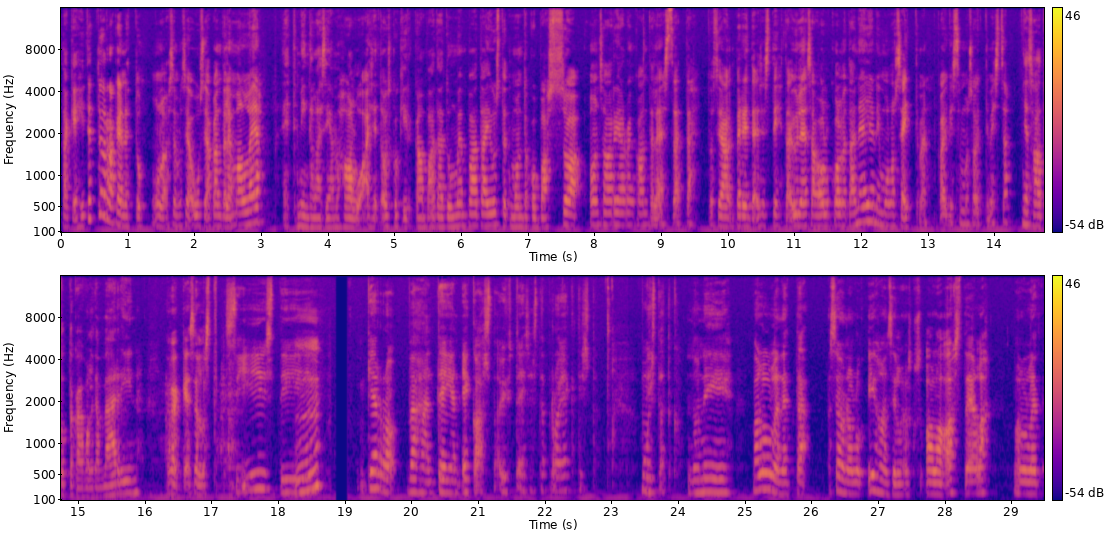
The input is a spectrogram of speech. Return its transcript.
tai kehitetty ja rakennettu mulle semmoisia uusia kantelemalleja, että minkälaisia mä haluaisin, että olisiko kirkkaampaa tai tummempaa tai just, että montako bassoa on Saarijärven kanteleessa, että tosiaan perinteisesti tai yleensä on ollut kolme tai neljä, niin mulla on seitsemän kaikissa mun soittimissa. Ja saa totta kai valita väriin, ja kaikkea sellaista. Siisti. Mm. Kerro vähän teidän ekasta yhteisestä projektista. Muistatko? No niin, mä luulen, että se on ollut ihan silloin joskus ala-asteella. Mä luulen, että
